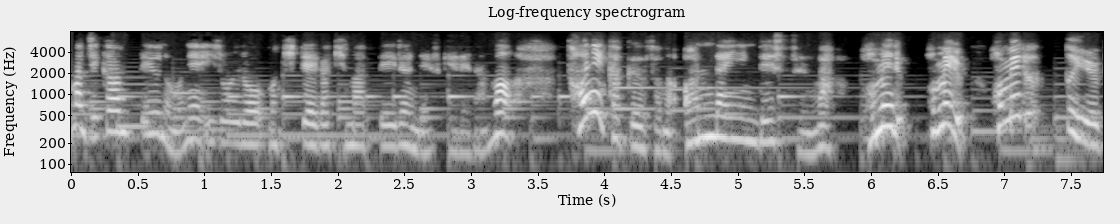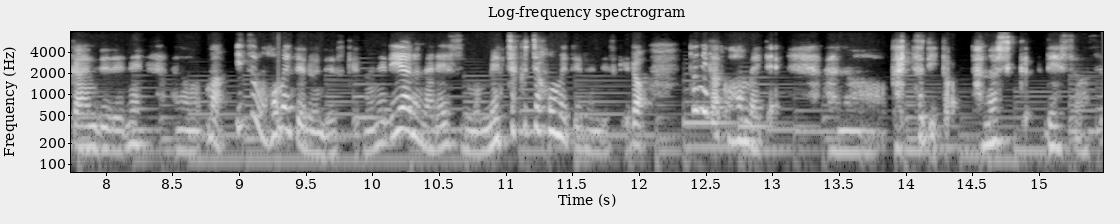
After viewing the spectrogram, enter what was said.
まあ、時間っていうのもね、いろいろ、ま規定が決まっているんですけれども、とにかくそのオンラインレッスンは褒める、褒める、褒めるという感じでね、あの、まあ、いつも褒めてるんですけどね、リアルなレッスンもめちゃくちゃ褒めてるんですけど、とにかく褒めて、あの、がっつりと楽しくレッスンをするっ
